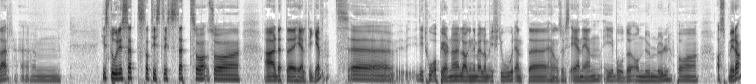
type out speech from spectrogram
der. Um, historisk sett, statistisk sett, så, så er dette helt jevnt. Eh, de to oppgjørene lagene imellom i fjor endte henholdsvis 1-1 i Bodø og 0-0 på Aspmyra.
